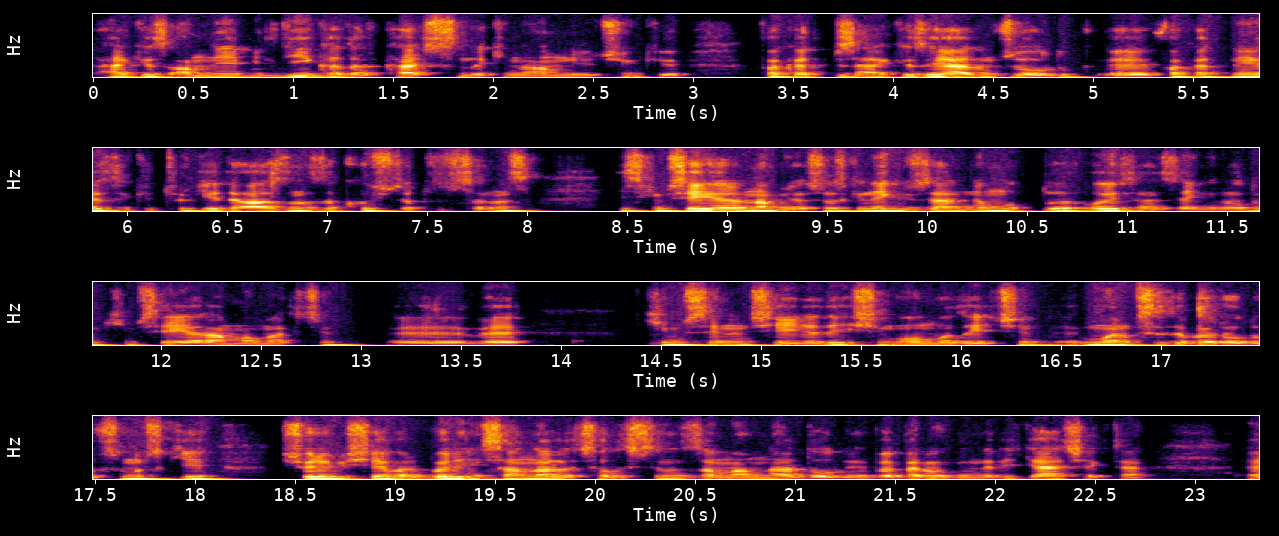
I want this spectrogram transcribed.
Herkes anlayabildiği kadar karşısındakini anlıyor çünkü. Fakat biz herkese yardımcı olduk. E, fakat ne yazık ki Türkiye'de ağzınızda kuş da tutsanız hiç kimseye yaranamıyorsunuz ki ne güzel ne mutlu. O yüzden zengin oldum kimseye yaranmamak için e, ve kimsenin şeyle de işim olmadığı için e, umarım siz de böyle olursunuz ki şöyle bir şey var. Böyle insanlarla çalıştığınız zamanlar da oluyor ve ben o günleri gerçekten e,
